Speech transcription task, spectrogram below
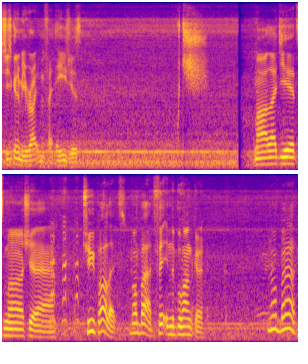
she's gonna be writing for ages. Молодец, Masha. Two pallets, not bad. Fit in the buhanka. Not bad.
